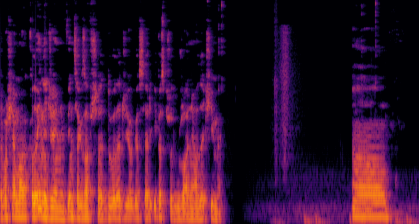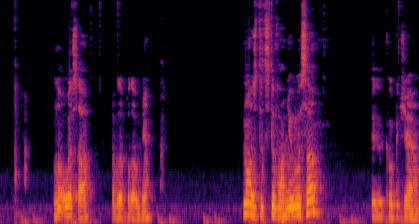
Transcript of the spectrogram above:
Siema, siema, kolejny dzień, więc jak zawsze, Duel GeoGuessr i bez przedłużania, lecimy. Eee, No USA, prawdopodobnie. No, zdecydowanie USA. Tylko gdzie?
